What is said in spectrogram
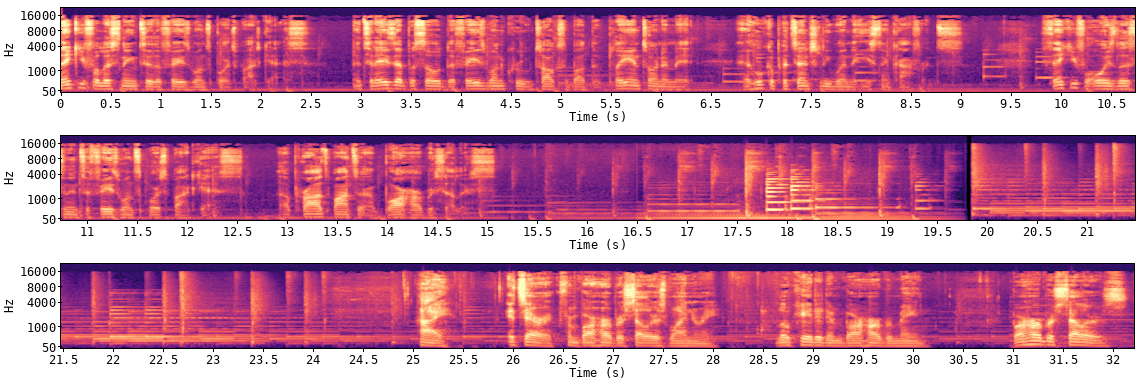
Thank you for listening to the Phase One Sports Podcast. In today's episode, the Phase One crew talks about the play-in tournament and who could potentially win the Eastern Conference. Thank you for always listening to Phase One Sports Podcast, a proud sponsor of Bar Harbor Cellars. Hi, it's Eric from Bar Harbor Cellars Winery, located in Bar Harbor, Maine. Bar Harbor Cellars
